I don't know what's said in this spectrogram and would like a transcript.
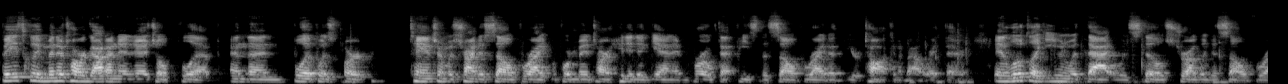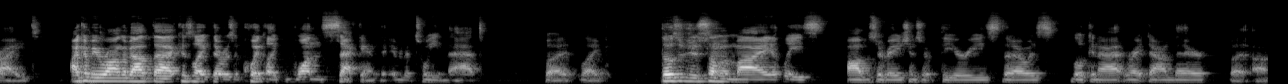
basically Minotaur got an initial flip, and then Blip was or Tantrum was trying to self right before Minotaur hit it again and broke that piece of the self right that you're talking about right there. And it looked like even with that, it was still struggling to self right. I could be wrong about that because like there was a quick like one second in between that, but like those are just some of my at least observations or theories that I was looking at right down there. But uh,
